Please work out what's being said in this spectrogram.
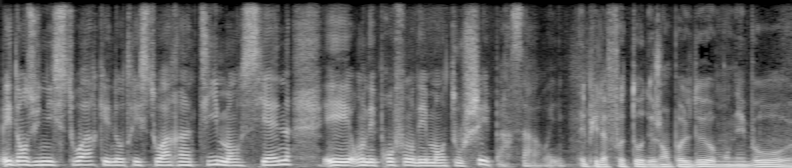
et dans une histoire qui est notre histoire intime, ancienne, et on est profondément touché par ça. Oui. Et puis la photo de Jean-Paul II au Mont Nebo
